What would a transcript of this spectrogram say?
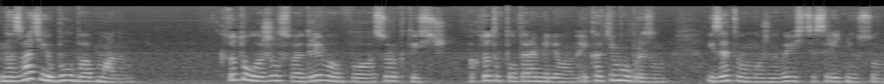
Назвать ее было бы обманом. Кто-то уложил свое древо в 40 тысяч, а кто-то в полтора миллиона. И каким образом из этого можно вывести среднюю сумму?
